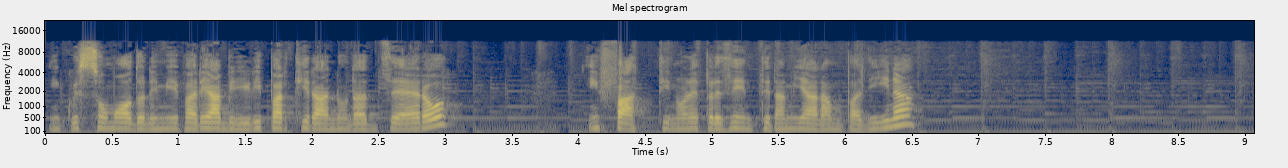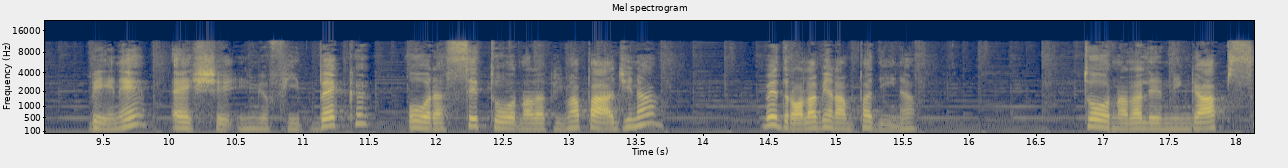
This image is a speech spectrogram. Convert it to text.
in questo modo le mie variabili ripartiranno da zero. Infatti non è presente la mia lampadina. Bene, esce il mio feedback. Ora se torno alla prima pagina vedrò la mia lampadina. Torno alla Learning Apps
